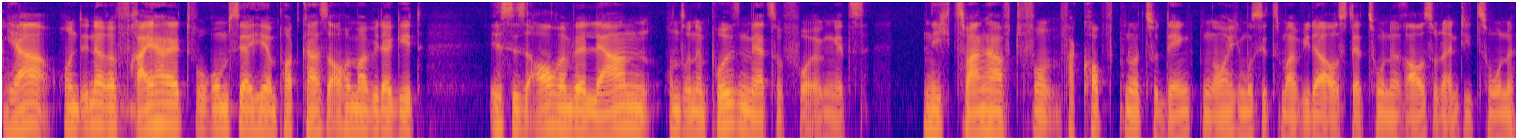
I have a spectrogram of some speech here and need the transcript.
Ja, und innere Freiheit, worum es ja hier im Podcast auch immer wieder geht, ist es auch, wenn wir lernen, unseren Impulsen mehr zu folgen. Jetzt nicht zwanghaft vom, verkopft nur zu denken, oh, ich muss jetzt mal wieder aus der Zone raus oder in die Zone.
